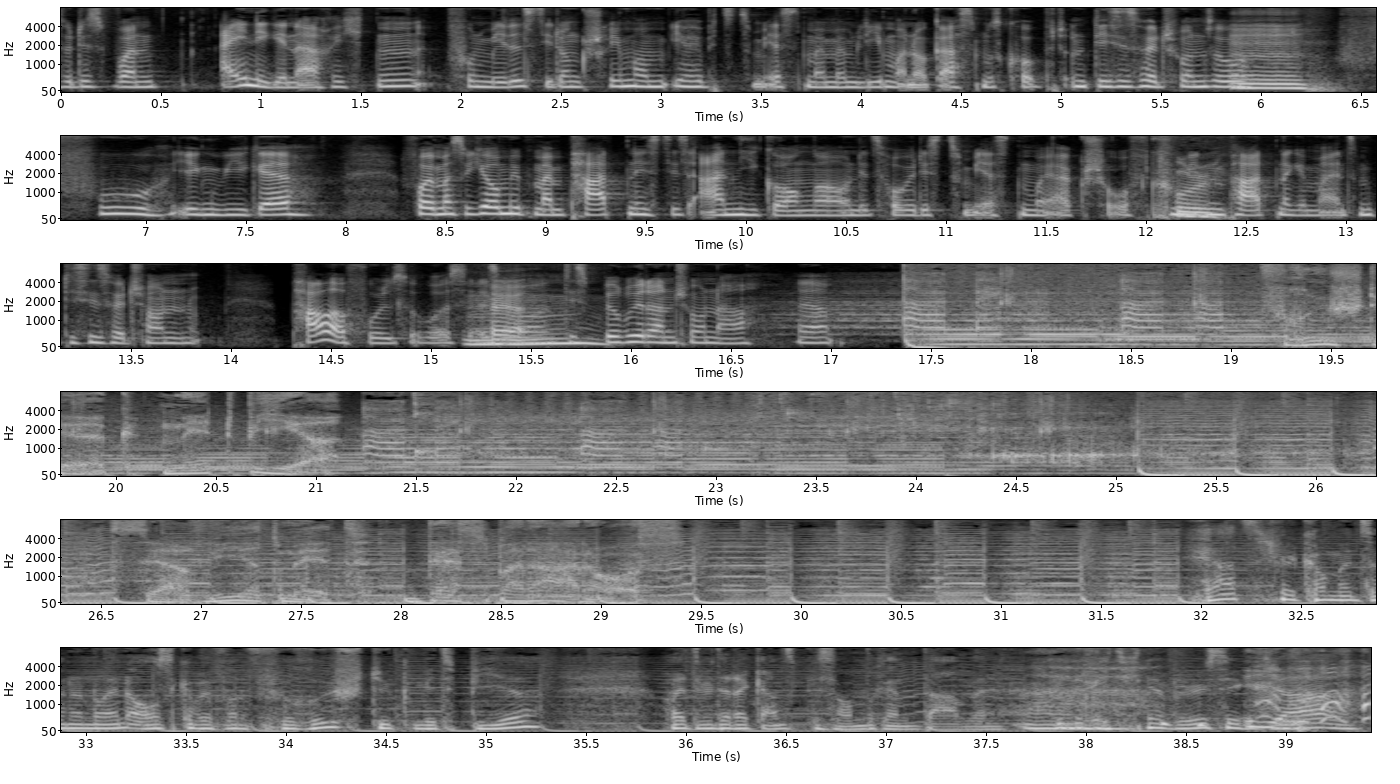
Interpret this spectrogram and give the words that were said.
also das waren einige Nachrichten von Mädels, die dann geschrieben haben, ich habe jetzt zum ersten Mal in meinem Leben einen Orgasmus gehabt. Und das ist halt schon so, Mhm. puh, irgendwie, gell. Vor allem also, ja, mit meinem Partner ist das auch nie gegangen und jetzt habe ich das zum ersten Mal auch geschafft. Cool. Mit dem Partner gemeinsam. Das ist halt schon powerful, sowas. Also Ja. das berührt dann schon auch. Ja. Frühstück mit Bier. Serviert mit Desperados. Herzlich willkommen zu einer neuen Ausgabe von Frühstück mit Bier. Heute mit einer ganz besonderen Dame. Ich bin richtig nervös irgendwie. Ja.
